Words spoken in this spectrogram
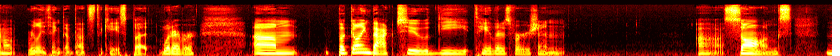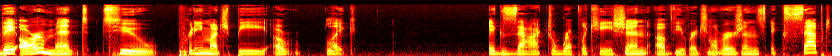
don't really think that that's the case, but whatever. Um, but going back to the Taylor's version uh, songs, they are meant to pretty much be a like exact replication of the original versions, except,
